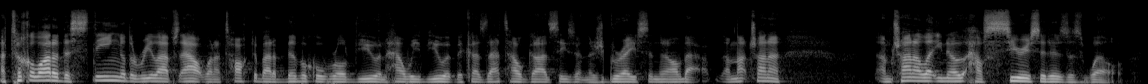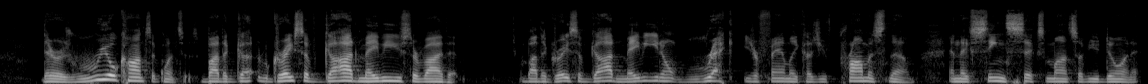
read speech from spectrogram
I took a lot of the sting of the relapse out when I talked about a biblical worldview and how we view it because that's how God sees it and there's grace and all that. I'm not trying to I'm trying to let you know how serious it is as well. There is real consequences. By the go- grace of God, maybe you survive it. By the grace of God, maybe you don't wreck your family because you've promised them and they've seen six months of you doing it.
